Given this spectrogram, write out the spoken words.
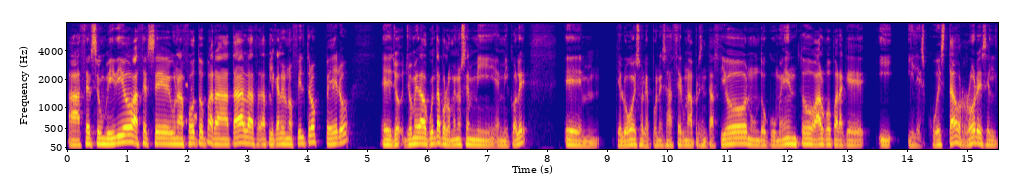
a hacerse un vídeo, hacerse una foto para tal, aplicarle unos filtros, pero eh, yo, yo, me he dado cuenta, por lo menos en mi, en mi cole, em, que luego eso le pones a hacer una presentación, un documento, algo para que... Y, y les cuesta horrores el,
